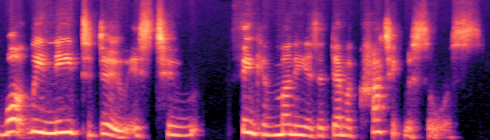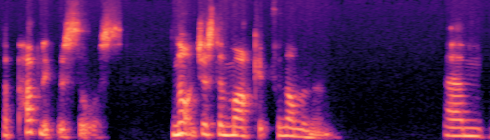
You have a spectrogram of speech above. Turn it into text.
What we need to do is to think of money as a democratic resource, a public resource, not just a market phenomenon. Um,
